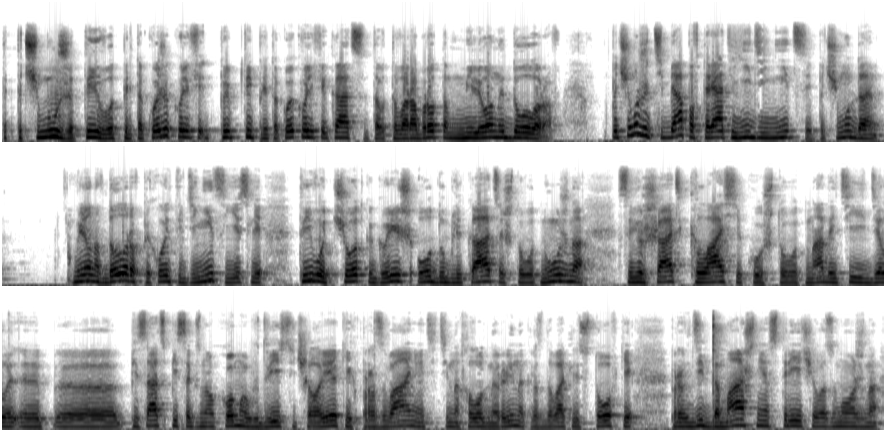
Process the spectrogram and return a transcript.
так почему же ты вот при такой же квалифи... ты при такой квалификации, товарооборот миллионы долларов, Почему же тебя повторяют единицы? Почему до миллионов долларов приходит единицы, если ты вот четко говоришь о дубликации, что вот нужно совершать классику, что вот надо идти делать, э, э, писать список знакомых в 200 человек, их прозванивать, идти на холодный рынок, раздавать листовки, проводить домашние встречи, возможно,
